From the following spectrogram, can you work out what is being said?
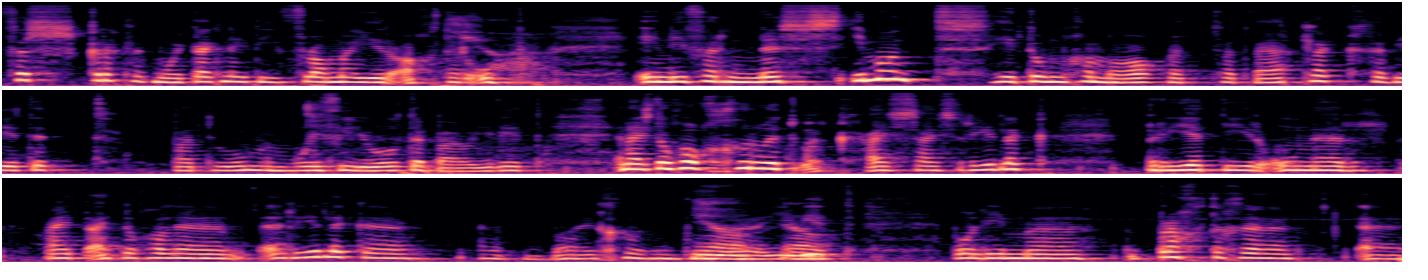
verskriklik mooi. Kyk net die vlamme hier agterop. Ja. En die vernis, iemand het hom gemaak wat wat werklik geweet het wat hoe om 'n mooi viool te bou, jy weet. En hy's nogal groot ook. Hy's hy's redelik breed hier onder. Hy het hy't nogal 'n redelike buiging bo, ja, jy ja. weet. Volume, 'n pragtige uh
